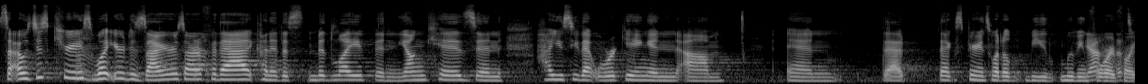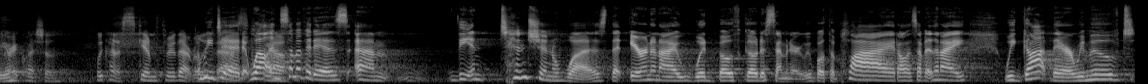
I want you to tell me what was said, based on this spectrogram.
So I was just curious hmm. what your desires are yeah. for that, kind of this midlife and young kids, and how you see that working and um, and that that experience, what'll be moving yeah, forward for you. That's a great question. We kind of skimmed through that really quickly. we fast. did. Well, yeah. and some of it is. Um, the intention was that Aaron and I would both go to seminary. We both applied, all that stuff. And then I, we got there. We moved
